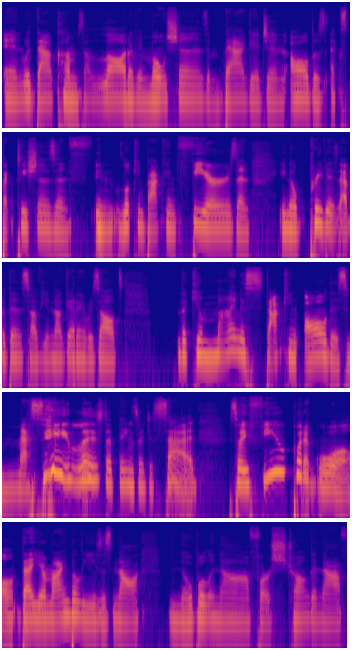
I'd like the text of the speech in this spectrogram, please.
and with that comes a lot of emotions and baggage and all those expectations and in looking back in fears and you know previous evidence of you not getting results like your mind is stacking all this messy list of things I just said. So if you put a goal that your mind believes is not noble enough or strong enough,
